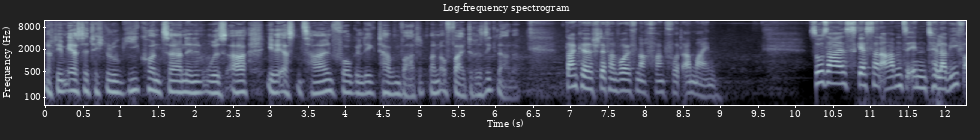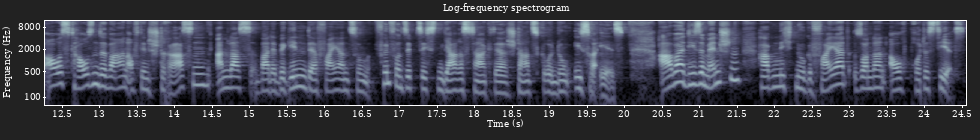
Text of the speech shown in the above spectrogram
nachdem erste Technologiekonzerne in den USA ihre ersten Zahlen vorgelegt haben, wartet man auf weitere Signale. Danke, Stefan Wolf nach Frankfurt am Main. So sah es gestern Abend in Tel Aviv aus. Tausende waren auf den Straßen. Anlass war der Beginn der Feiern zum 75. Jahrestag der Staatsgründung Israels. Aber diese Menschen haben nicht nur gefeiert, sondern auch protestiert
